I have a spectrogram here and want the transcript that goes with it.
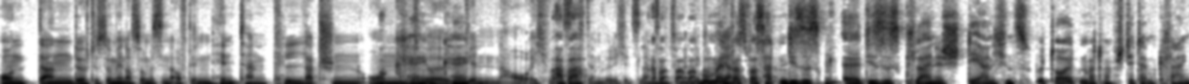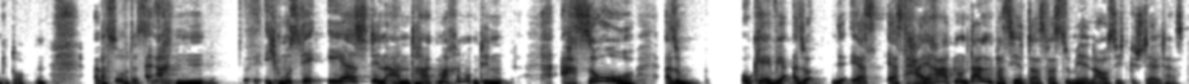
Und dann dürftest du mir noch so ein bisschen auf den Hintern klatschen und Okay, okay. Äh, genau, ich weiß Aber- nicht, dann würde ich jetzt langsam Aber, aber. Moment, ja? was, was hat denn dieses, Hm? äh, dieses kleine Sternchen zu bedeuten? Warte mal, was steht da im Kleingedruckten? Ach so, das Ach, n- ich muss dir erst den Antrag machen und den. Ach so, also okay, wir also erst erst heiraten und dann passiert das, was du mir in Aussicht gestellt hast.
